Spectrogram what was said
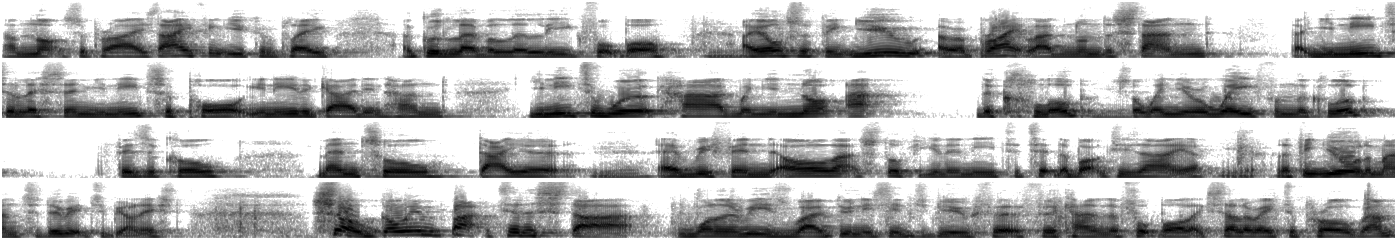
I'm not surprised. I think you can play a good level of league football. I also think you are a bright lad and understand that you need to listen, you need support, you need a guiding hand, you need to work hard when you're not at the club. So when you're away from the club, physical, mental, diet, Yeah. everything, all that stuff you're going to need to tick the boxes, aren't you? Yeah. And I think you're the man to do it, to be honest. So, going back to the start, one of the reasons why I'm doing this interview for, for kind of the Football Accelerator programme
